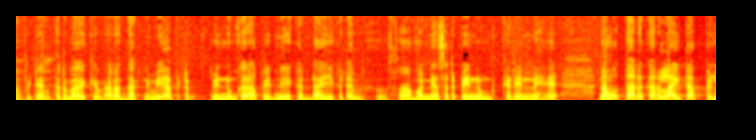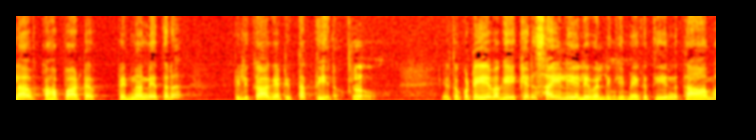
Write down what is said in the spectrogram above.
අපිට ඇත්තටම ඒක වැරද්දක් නෙමෙයි. අපිට පෙන්눔 කර අපේ නේකඩ් ඩයි එකට සාමාන්‍ය ඇසට පෙන්눔 කරන්නේ නැහැ. නමුත් අර කර ලයිට් අප් වෙලා කහපාට පෙන්වන්නේ එතන පිළිකා ගැටිත්තක් තියෙනවා. ඔව්. එතකොට ඒ වගේ ඒකේ සෛලිය ලෙවල් එකේ මේක තියෙන තාම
